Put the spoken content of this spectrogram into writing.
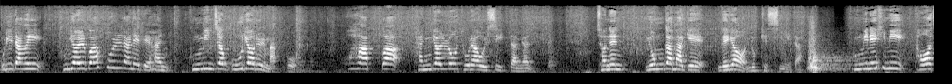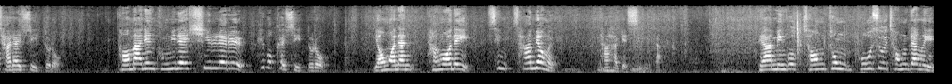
우리 당의 분열과 혼란에 대한 국민적 우려를 막고 화합과 단결로 돌아올 수 있다면 저는 용감하게 내려놓겠습니다. 국민의 힘이 더 잘할 수 있도록 더 많은 국민의 신뢰를 회복할 수 있도록 영원한 당원의 생- 사명을 다하겠습니다. 대한민국 정통 보수 정당의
